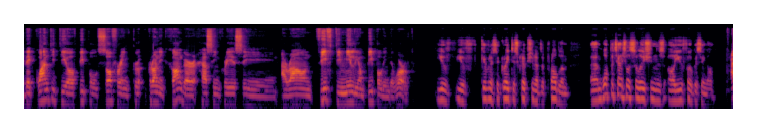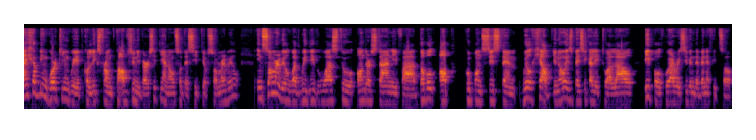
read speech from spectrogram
The quantity of people suffering chronic hunger has increased in around 50 million people in the world. You've, you've given us a great description of the problem. Um, what potential solutions are you focusing on? I have been working with colleagues from Tufts University and also the city of Somerville. In Somerville, what we did was to understand if a double up coupon system will help. You know, it's basically to allow people who are receiving the benefits of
